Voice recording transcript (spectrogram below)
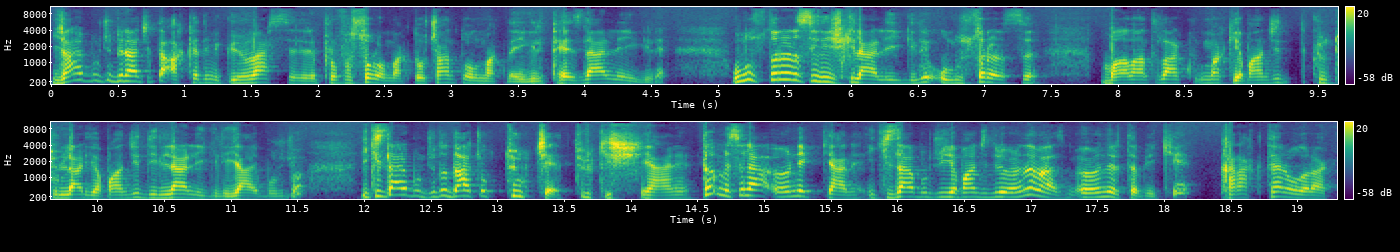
Yay burcu birazcık da akademik, üniversiteleri, profesör olmak, doçent olmakla ilgili, tezlerle ilgili, uluslararası ilişkilerle ilgili, uluslararası bağlantılar kurmak, yabancı kültürler, yabancı dillerle ilgili yay burcu. İkizler burcu da daha çok Türkçe, Türk iş yani. Tabii mesela örnek yani İkizler burcu yabancı dil öğrenemez mi? Öğrenir tabii ki. Karakter olarak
